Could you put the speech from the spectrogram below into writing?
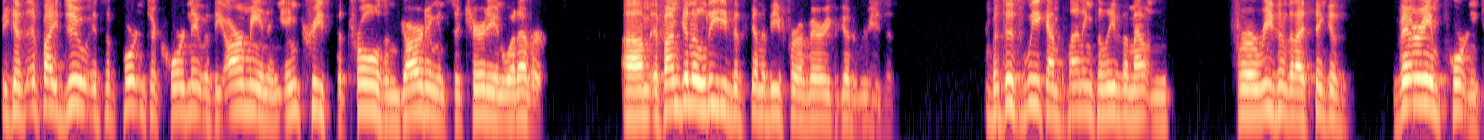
Because if I do, it's important to coordinate with the army and increase patrols and guarding and security and whatever. Um, if I'm going to leave, it's going to be for a very good reason. But this week, I'm planning to leave the mountain for a reason that I think is very important.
